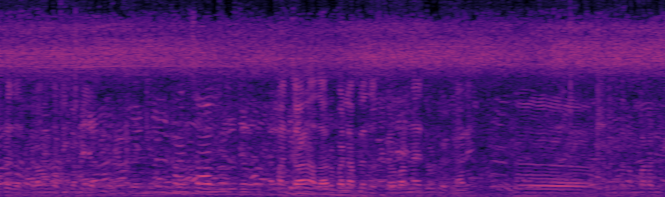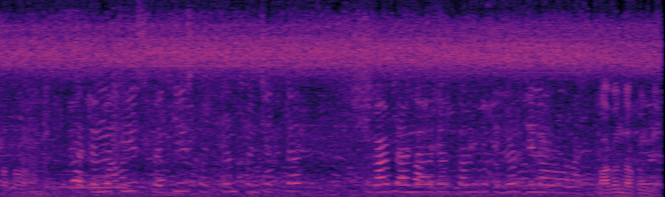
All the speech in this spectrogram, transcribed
आपल्या सबस्क्रायबांसाठी कमी जास्त. पंचावन्न हजार रुपयाला आपल्या सबस्क्रायबांना जोड भेटणार आहे तर तुमचा नंबर आणि पत्ता सांगून द्या सत्त्याण्णव तीस पैतीस पंच्याहत्तर गाव तांदळाचा तालुका सिल्लोड जिल्हा मागून दाखवून द्या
